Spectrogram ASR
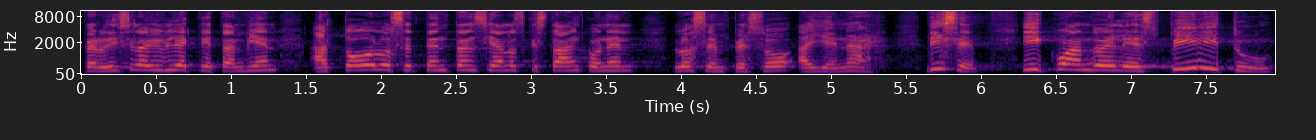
Pero dice la Biblia que también a todos los 70 ancianos que estaban con él los empezó a llenar. Dice, y cuando el espíritu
